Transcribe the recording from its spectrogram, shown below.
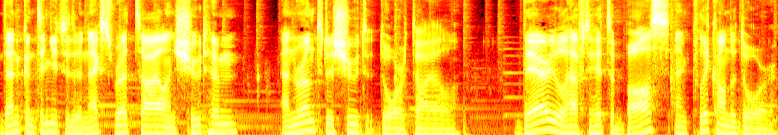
Then continue to the next red tile and shoot him, and run to the shoot door tile. There you'll have to hit the boss and click on the door.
